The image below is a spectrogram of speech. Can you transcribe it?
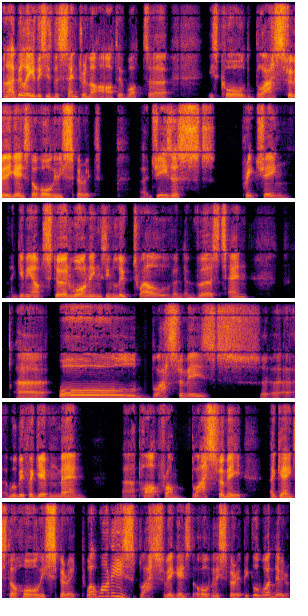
And I believe this is the center and the heart of what uh, is called blasphemy against the Holy Spirit. Uh, Jesus preaching and giving out stern warnings in Luke 12 and, and verse 10. Uh, all blasphemies uh, uh, will be forgiven men uh, apart from blasphemy against the Holy Spirit. Well, what is blasphemy against the Holy Spirit? People wonder,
